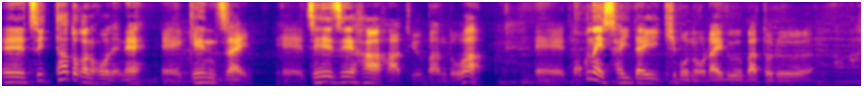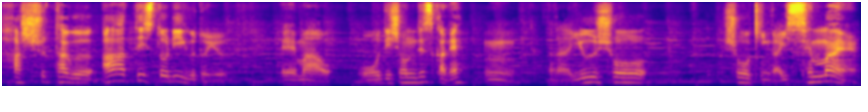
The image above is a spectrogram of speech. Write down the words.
えー、ツイッターとかの方でね、えー現在、えー、ゼーゼーハーハーというバンドは、えー国内最大規模のライブバトル、ハッシュタグアーティストリーグという、えーまあ、オーディションですかね。うん。だから優勝賞金が1000万円、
